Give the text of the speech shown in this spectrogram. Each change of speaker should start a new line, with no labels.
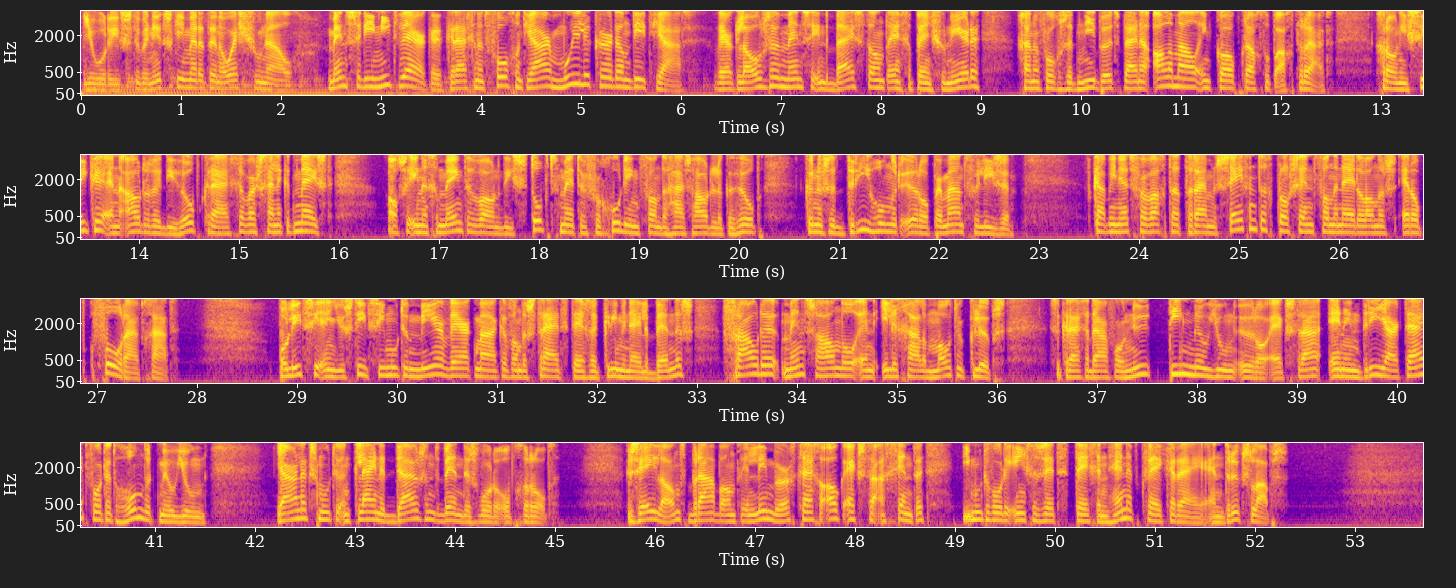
Juri Stubenitski met het NOS-journaal. Mensen die niet werken krijgen het volgend jaar moeilijker dan dit jaar. Werklozen, mensen in de bijstand en gepensioneerden... gaan er volgens het Nibud bijna allemaal in koopkracht op achteruit. Chronisch zieken en ouderen die hulp krijgen waarschijnlijk het meest. Als ze in een gemeente wonen die stopt met de vergoeding van de huishoudelijke hulp... kunnen ze 300 euro per maand verliezen. Het kabinet verwacht dat ruim 70% van de Nederlanders erop vooruit gaat. Politie en justitie moeten meer werk maken van de strijd tegen criminele bendes, fraude, mensenhandel en illegale motorclubs. Ze krijgen daarvoor nu 10 miljoen euro extra en in drie jaar tijd wordt het 100 miljoen. Jaarlijks moeten een kleine duizend bendes worden opgerold. Zeeland, Brabant en Limburg krijgen ook extra agenten. Die moeten worden ingezet tegen hennepkwekerijen en drugslabs.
